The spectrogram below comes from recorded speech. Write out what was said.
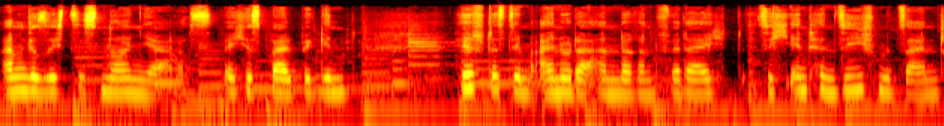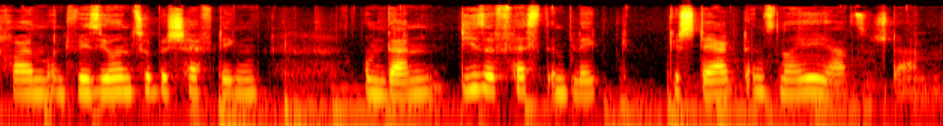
Angesichts des neuen Jahres, welches bald beginnt, hilft es dem einen oder anderen vielleicht, sich intensiv mit seinen Träumen und Visionen zu beschäftigen, um dann diese fest im Blick gestärkt ins neue Jahr zu starten.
